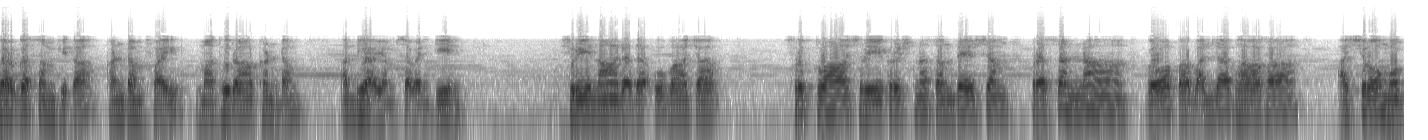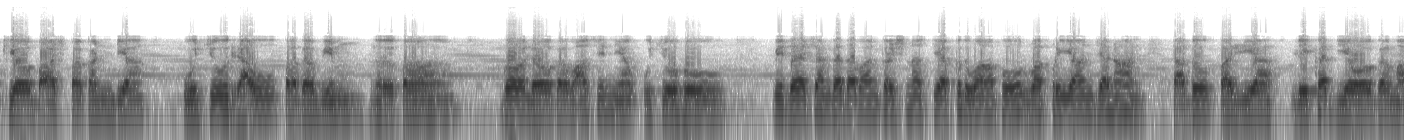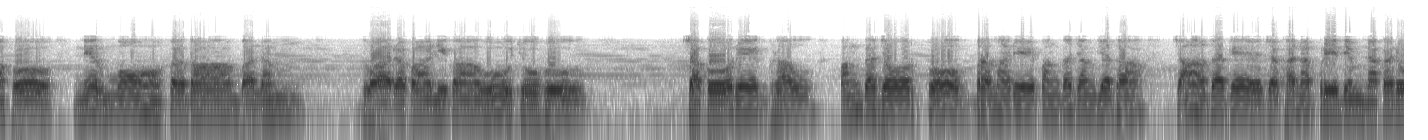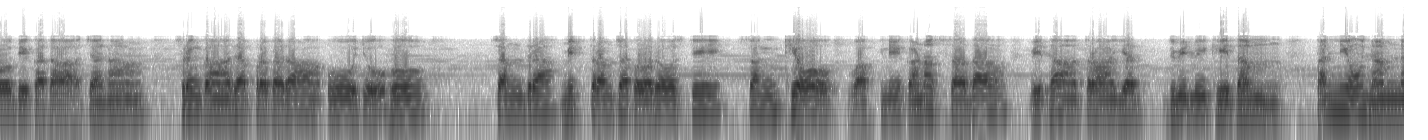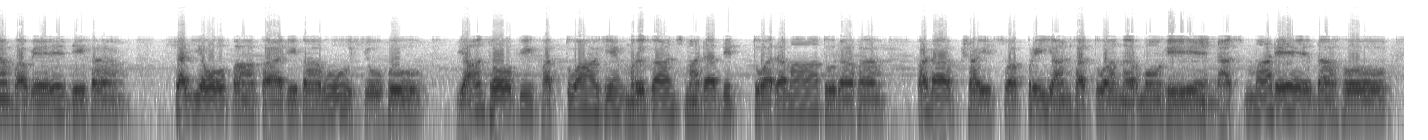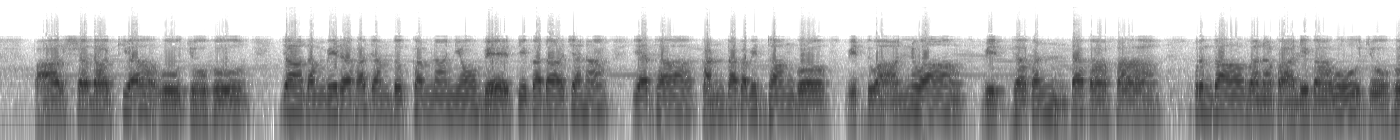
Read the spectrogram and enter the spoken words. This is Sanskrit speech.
गर्गसंहिता खण्डं फैव् मधुराखण्डम् अध्यायं सेवेण्टीन् श्रीनारद उवाच श्रुत्वा श्रीकृष्णसन्देशं प्रसन्ना गोपवल्लभाः अश्रुमुख्यो बाष्पकण्ड्य उचुरौपगविं नृपा। गोलोकवासिन्य उचुः विदेशं गतवान् कृष्णस्त्यक्त्वा पूर्वप्रियाञ्जनान् तदुपर्य लिखद्योगमहो निर्मोहदा बलम् द्वारपालिका ऊचुः। चकोरेघ्लौ पङ्कजोर्को भ्रमरे पङ्कजं यथा चादके च खनप्रीतिं न करोति कदाचन शृङ्गारप्रकरा ऊचुः चन्द्रमित्रं च कोरोऽस्ति सङ्ख्यो वह्निकणः सदा विधात्रा यद्विलिखितं तन्यूनं न भवेदिह। ऊचुः व्याधोऽपि हत्वा हि मृगान् स्मरति त्वरमातुरः कडाक्षैः स्वप्रियान् हत्वा निर्मोही न स्मरेदहो पार्षदाख्या ऊचुः। जातं विरहजं दुःखं नान्यो वेत्ति कदाचन। यथा कण्टकविद्धाङ्गो विद्वान्वा विद्धकण्टकः वृन्दावनपालिका ऊचुः।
